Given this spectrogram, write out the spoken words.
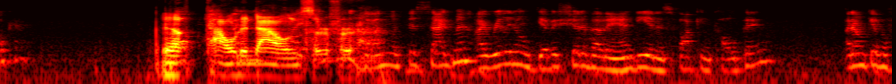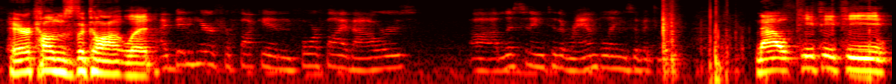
Okay. Yeah, pound it down, I, surfer. Done with this segment. I really don't give a shit about Andy and his fucking coping. I don't give a. Fuck here comes the gauntlet. I've been here for fucking four or five hours, uh, listening to the ramblings of a drunk. Now PPP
